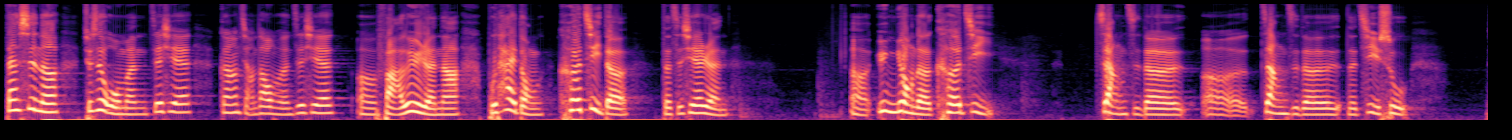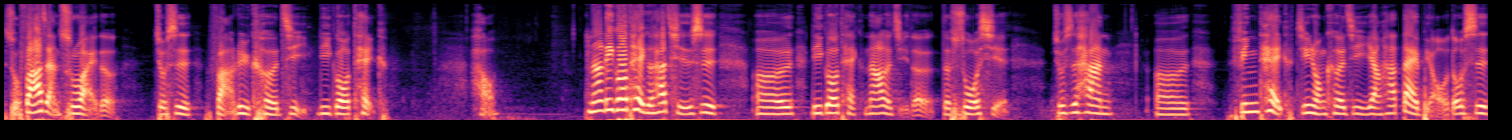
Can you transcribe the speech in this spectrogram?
但是呢，就是我们这些刚刚讲到我们这些呃法律人啊，不太懂科技的的这些人。呃，运用的科技这样子的呃，这样子的的技术所发展出来的，就是法律科技 （legal tech）。好，那 legal tech 它其实是呃 legal technology 的的缩写，就是和呃 fintech 金融科技一样，它代表的都是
